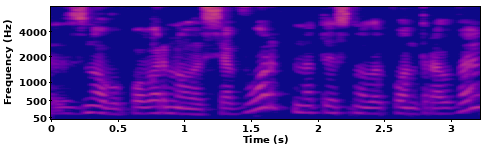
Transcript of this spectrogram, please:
Е, Знову повернулися в Word, натиснули Ctrl-V.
